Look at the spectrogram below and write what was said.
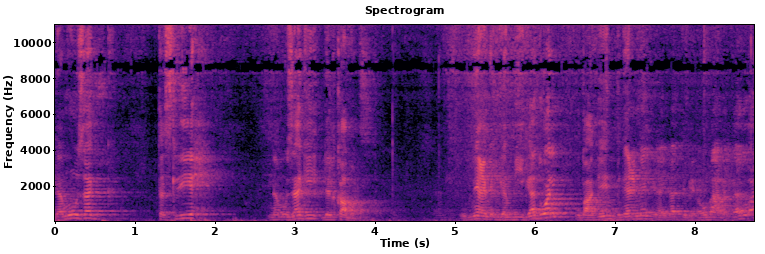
نموذج تسليح نموذجي للكاميرا. وبنعمل جنبيه جدول وبعدين بنعمل يعني بكتب هنا اهو بعمل جدول.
